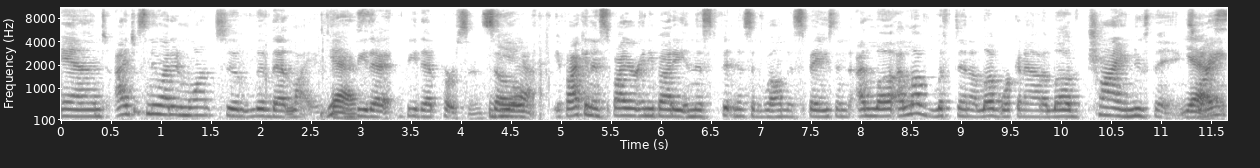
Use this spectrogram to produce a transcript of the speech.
and i just knew i didn't want to live that life Yes. and be that be that person so Yeah. if i can inspire anybody in this fitness and wellness space and i love i love lifting i love working out i love trying new things Yes. right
